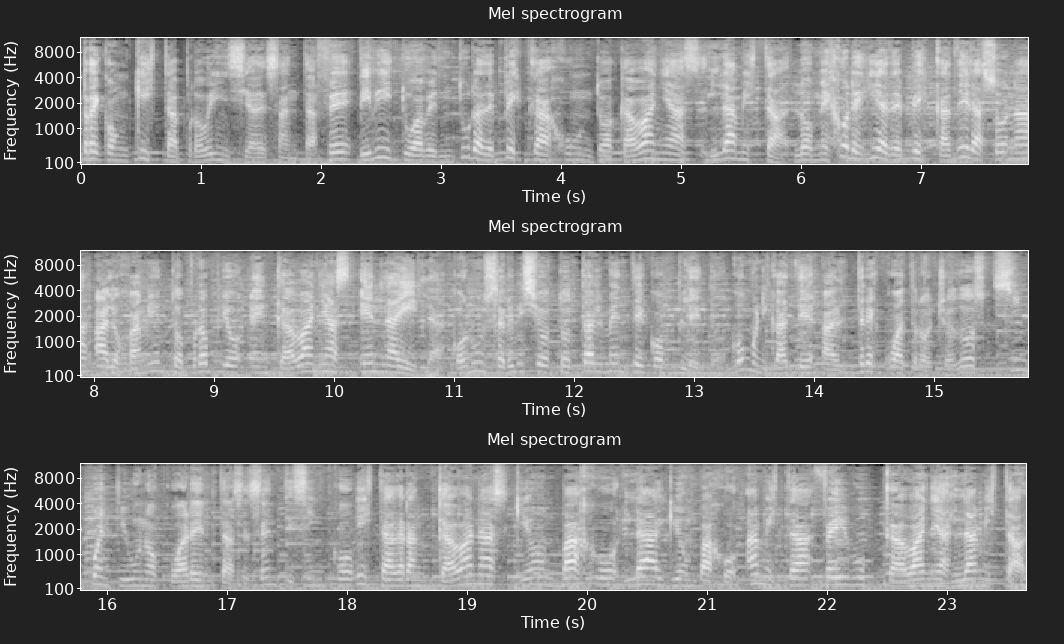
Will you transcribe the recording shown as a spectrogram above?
Reconquista, provincia de Santa Fe, viví tu aventura de pesca junto a Cabañas La Amistad, los mejores guías de pesca de la zona, alojamiento propio en cabañas en la isla, con un servicio totalmente completo. Comunicate al 3482 514065 Instagram cabanas-la-amistad, Facebook Cabañas La Amistad.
